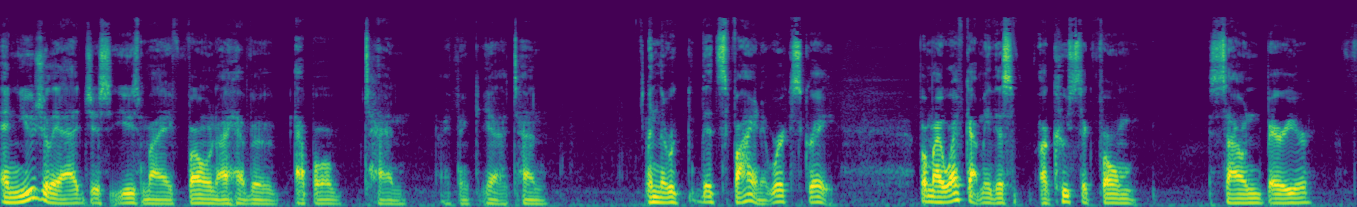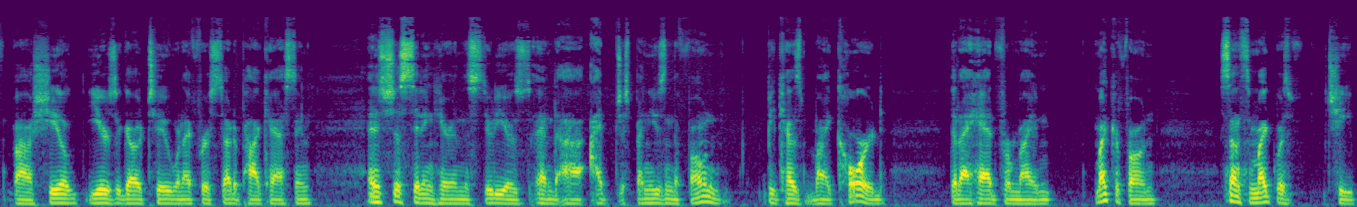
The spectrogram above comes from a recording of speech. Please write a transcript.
And usually I just use my phone. I have a Apple 10, I think. Yeah, 10. And the it's fine. It works great. But my wife got me this acoustic foam sound barrier uh, shield years ago too when I first started podcasting. And it's just sitting here in the studios and uh, I've just been using the phone because my cord that I had for my microphone since the mic was cheap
